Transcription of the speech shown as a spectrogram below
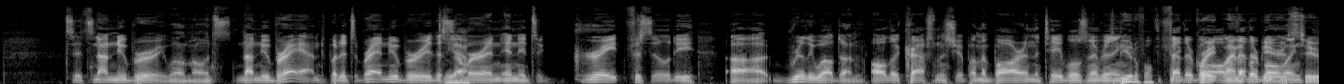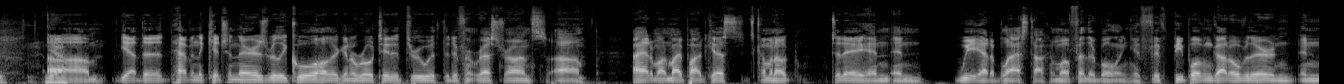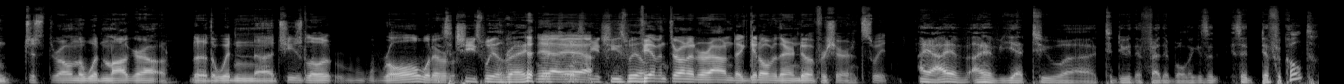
it's it's not a new brewery. Well, no, it's not a new brand, but it's a brand new brewery this Yeah. summer, and, and it's a great facility. Uh, really well done. All the craftsmanship on the bar and the tables and everything. beautiful. Feather Great ball, feather of beers bowling. too. Yeah. Um, yeah, the having the kitchen there is really cool. How they're going to rotate it through with the different restaurants. Um, I had them on my podcast. It's coming out today, and and we had a blast talking about feather bowling. If if people haven't got over there and and just throwing the wooden lager out, the the wooden uh, cheese lo- roll, whatever. It's a cheese wheel, right? yeah, It's yeah, to yeah. be a cheese wheel. If you haven't thrown it around, uh, get over there and do it for sure. It's sweet. I, I have I have yet to uh, to do the feather bowling. Is it is it difficult?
